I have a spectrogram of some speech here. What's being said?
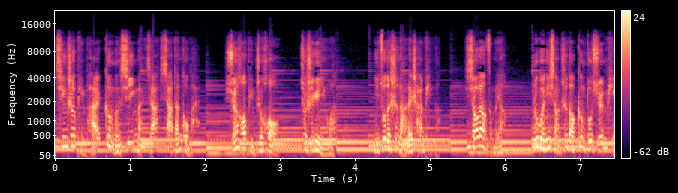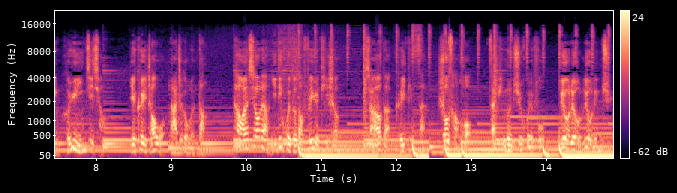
轻奢品牌更能吸引买家下单购买。选好品之后就是运营了，你做的是哪类产品呢？销量怎么样？如果你想知道更多选品和运营技巧，也可以找我拿这个文档。看完销量一定会得到飞跃提升。想要的可以点赞收藏后，在评论区回复六六六领取。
